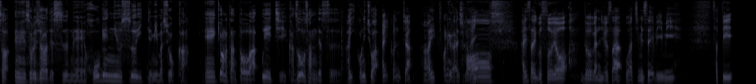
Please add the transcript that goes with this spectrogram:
さあ、えー、それじゃあですね方言ニュースいってみましょうか、えー、今日の担当は植地和夫さんです。はいこんにちは。はいこんにちは。はいお願いします、はい、はい、最後数曜動画ニュース上地みせびみさて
